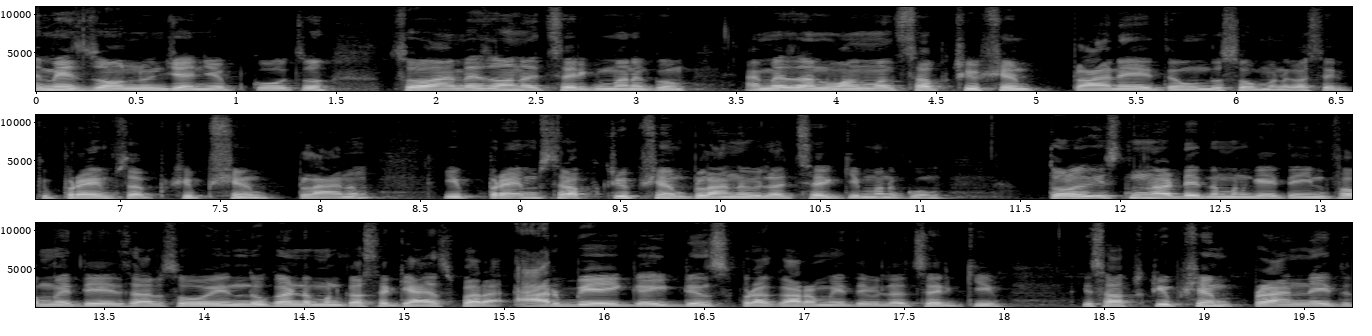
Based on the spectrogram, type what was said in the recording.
అమెజాన్ నుంచి అని చెప్పుకోవచ్చు. సో అమెజాన్ వచ్చేసరికి మనకు Amazon one month subscription plan అయితే ఉందో సో మనకు వచ్చేసరికి ప్రైమ్ సబ్స్క్రిప్షన్ ప్లాన్ ఈ ప్రైమ్ సబ్స్క్రిప్షన్ ప్లాన్ వీళ్ళు వచ్చేసరికి మనకు తొలగిస్తున్నట్టయితే మనకైతే ఇన్ఫామ్ అయితే చేశారు. సో ఎందుకంటే మనకు అసలు యాజ్ పర్ ఆర్బీఐ గైడెన్స్ ప్రకారం అయితే వీళ్ళు వచ్చేసరికి ఈ సబ్స్క్రిప్షన్ ప్లాన్ అయితే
